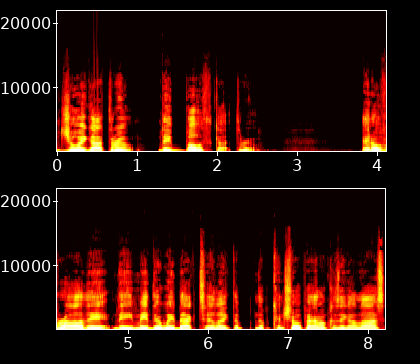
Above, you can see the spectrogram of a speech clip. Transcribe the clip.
joy got through. They both got through. And overall, they, they made their way back to like the, the control panel because they got lost.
